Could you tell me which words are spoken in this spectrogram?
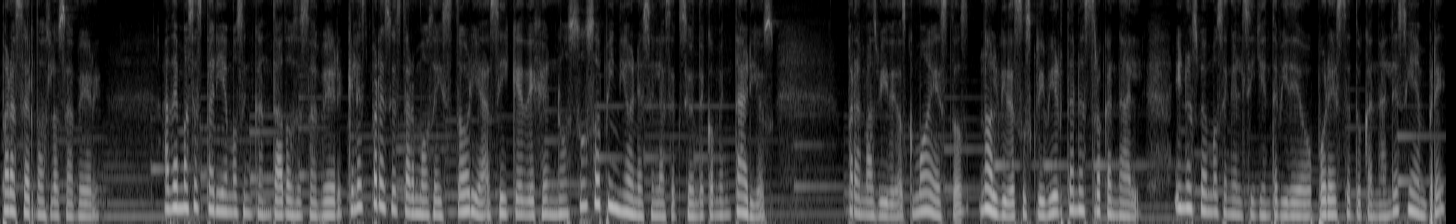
para hacérnoslo saber. Además estaríamos encantados de saber qué les parece esta hermosa historia, así que déjenos sus opiniones en la sección de comentarios. Para más videos como estos, no olvides suscribirte a nuestro canal y nos vemos en el siguiente video por este tu canal de siempre,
